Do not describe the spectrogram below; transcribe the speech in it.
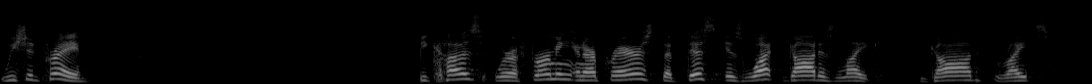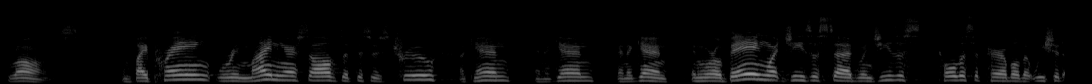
We should pray because we're affirming in our prayers that this is what God is like. God rights wrongs. And by praying, we're reminding ourselves that this is true again and again and again. And we're obeying what Jesus said when Jesus told us a parable that we should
